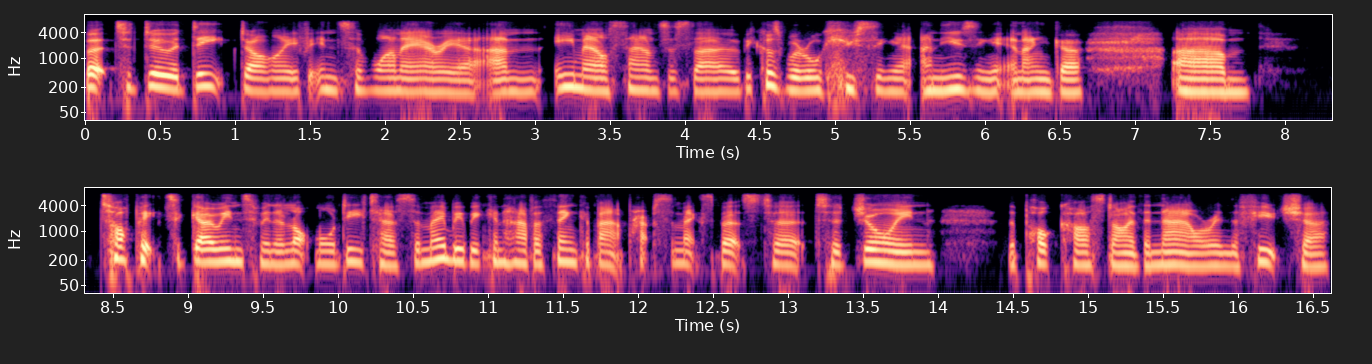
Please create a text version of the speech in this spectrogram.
but to do a deep dive into one area and email sounds as though because we're all using it and using it in anger, um, topic to go into in a lot more detail. So maybe we can have a think about perhaps some experts to to join the podcast either now or in the future.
